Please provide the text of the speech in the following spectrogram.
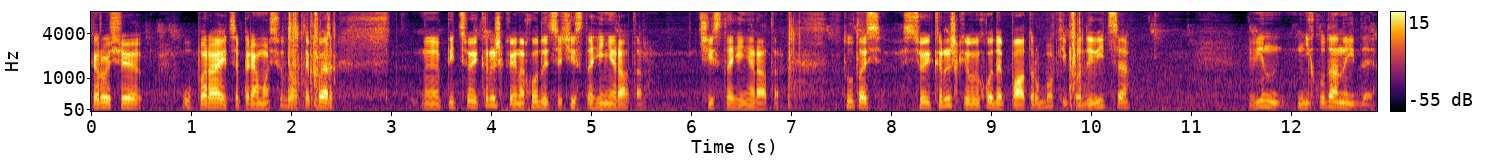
Коротше, упирається прямо сюди. Тепер е, під цією кришкою знаходиться чисто генератор. Чисто генератор. Тут ось з цієї кришки виходить патрубок і подивіться, він нікуди не йде.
